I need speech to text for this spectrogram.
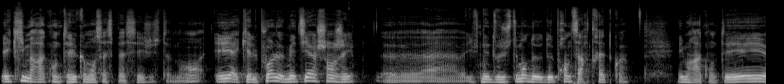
et qui m'a raconté comment ça se passait justement et à quel point le métier a changé. il venait justement de, prendre sa retraite quoi. Il me racontait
